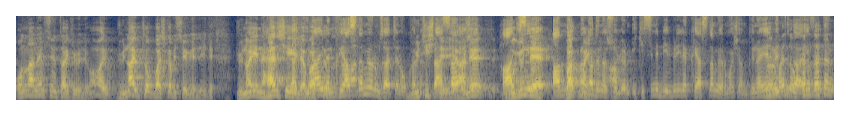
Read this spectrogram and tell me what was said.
onların hepsini takip ediyorum ama Günay çok başka bir seviyedeydi. Günay'ın her şeyiyle Günay'la baktığınız zaman kıyaslamıyorum zaten Okan'ı. Müthişti Ben sadece yani. Bugün de anlatmak bakmayın. adına söylüyorum. İkisini birbiriyle kıyaslamıyorum hocam. Günay elbette Normalde daha iyi Okan'ı kaleci. zaten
